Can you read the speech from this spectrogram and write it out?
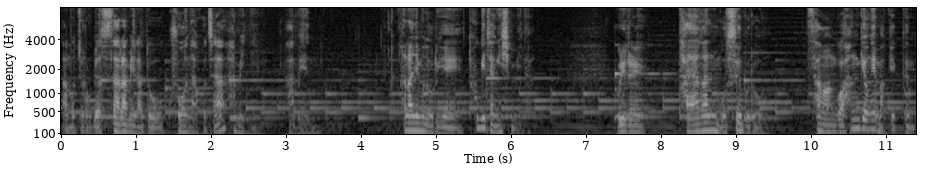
아무쪼록 몇 사람이라도 구원하고자 함이니 아멘. 하나님은 우리의 토기장이십니다. 우리를 다양한 모습으로 상황과 환경에 맞게끔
